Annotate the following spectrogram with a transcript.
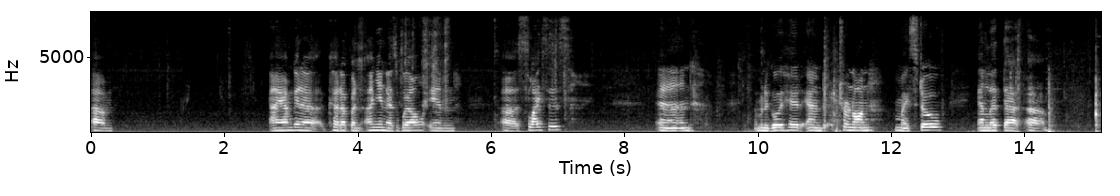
Um, I am gonna cut up an onion as well in uh, slices. And I'm gonna go ahead and turn on my stove and let that um,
